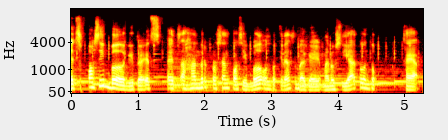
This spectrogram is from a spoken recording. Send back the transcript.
it's possible gitu. It's it's a hundred percent possible untuk kita sebagai manusia tuh untuk kayak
